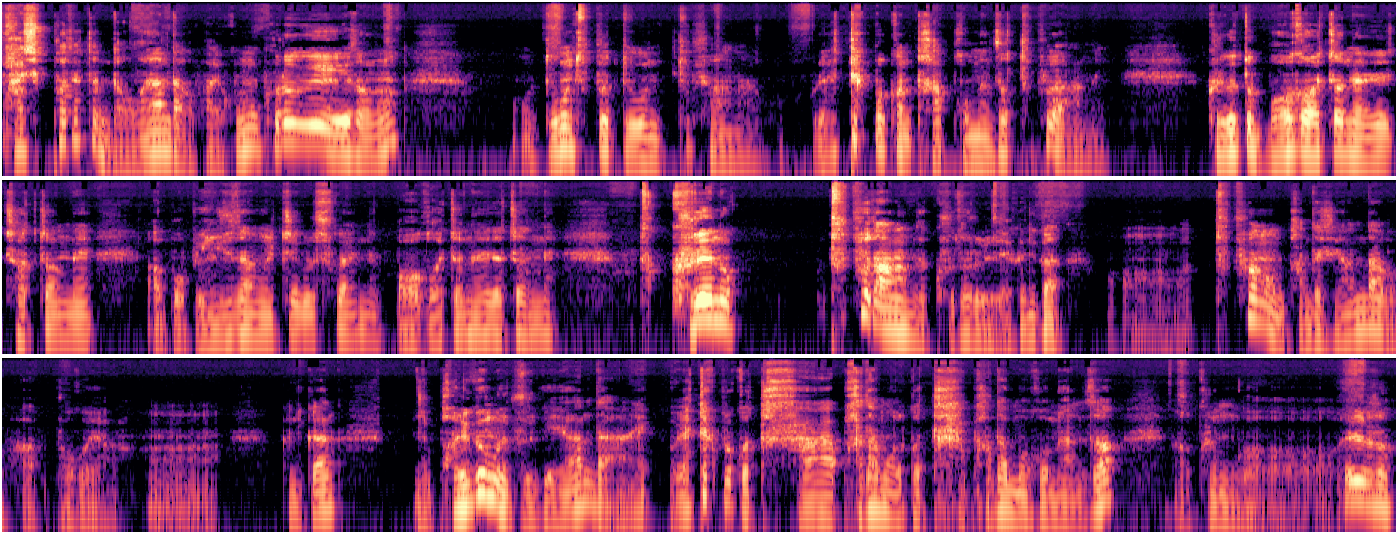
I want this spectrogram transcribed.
80%는 넘어야 한다고 봐요. 그럼 그러기 위해서는 어, 누군 투표 누군 투표 안 하고 우리 혜택 볼 건 다 보면서 투표 안 해. 그리고 또 뭐가 어쩌네 저쩌네 아, 뭐 민주당을 찍을 수가 있네 뭐가 어쩌네 저쩌네 그래놓고 투표도 안 하면서 구도를 내. 그러니까 어, 투표는 반드시 한다고 봐- 보고요. 어, 그러니까 벌금을 불게 해야 한다. 혜택 볼 거 다 받아 먹을 거 다 받아 먹으면서 어, 그런 거. 예를 들어서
